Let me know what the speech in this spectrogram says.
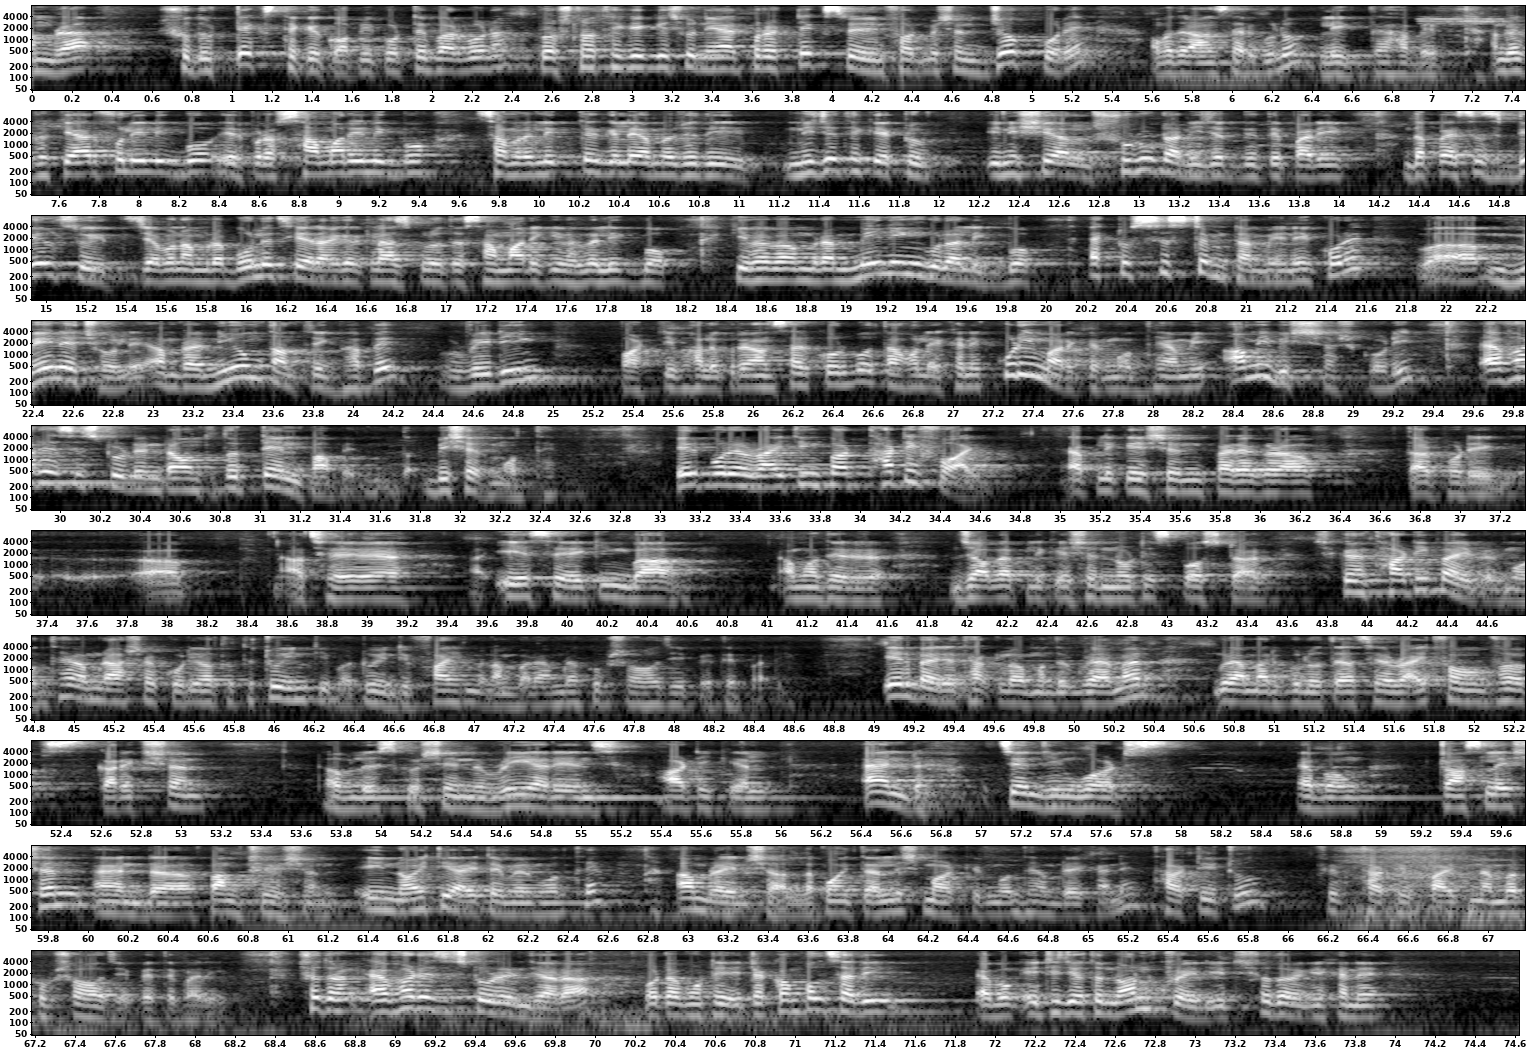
আমরা শুধু টেক্সট থেকে কপি করতে পারব না, প্রশ্ন থেকে কিছু নেওয়ার পরে টেক্সটের ইনফরমেশন যোগ করে আমাদের আনসারগুলো লিখতে হবে। আমরা একটু কেয়ারফুলি লিখব, এরপরে সামারি লিখব। সামারি লিখতে গেলে আমরা যদি নিজে থেকে একটু ইনিশিয়াল শুরুটা নিজের দিতে পারি দ্য প্যাসেজ ডিলস উইথ যেমন আমরা বলেছি এর আগের ক্লাসগুলোতে সামারি কীভাবে লিখব, কীভাবে আমরা মিনিংগুলো লিখব, একটু সিস্টেমটা মেনে করে মেনে চলে আমরা নিয়মতান্ত্রিকভাবে রিডিং পার্টটি ভালো করে আনসার করব, তাহলে এখানে কুড়ি মার্কের মধ্যে আমি আমি বিশ্বাস করি অ্যাভারেজ স্টুডেন্টরা অন্তত টেন পাবেন বিশের মধ্যে। এরপরে writing part thirty five application paragraph তারপরে আছে এসে কিংবা আমাদের জব অ্যাপ্লিকেশন নোটিস পোস্টার সেখানে থার্টি ফাইভের মধ্যে আমরা আশা করি অন্তত টোয়েন্টি বা টোয়েন্টি ফাইভ নাম্বার আমরা খুব সহজেই পেতে পারি। এর বাইরে থাকল আমাদের গ্রামার গ্রামারগুলোতে আছে right form of verbs correction WS question rearrange article and changing words এবং ট্রান্সলেশন অ্যান্ড পাংচুয়েশন এই নয়টি আইটেমের মধ্যে আমরা ইনশাআল্লাহ পঁয়তাল্লিশ মার্কের মধ্যে আমরা এখানে thirty two thirty five number খুব সহজে পেতে পারি। সুতরাং অ্যাভারেজ স্টুডেন্ট যারা, মোটামুটি এটা কম্পালসারি এবং এটি যেহেতু নন ক্রেডিট সুতরাং এখানে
